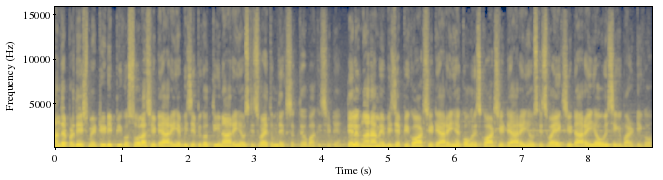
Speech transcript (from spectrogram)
आंध्र प्रदेश में टीडीपी को सोलह सीटें आ रही है बीजेपी को तीन आ रही है उसके सिवाय तुम देख सकते हो बाकी सीटें तेलंगाना में बीजेपी को आठ सीटें आ रही है कांग्रेस को आठ सीटें आ रही है उसके सिवाय एक सीट आ रही है ओवीसी की पार्टी को।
